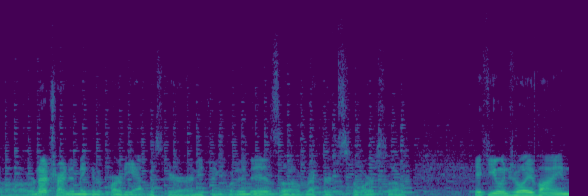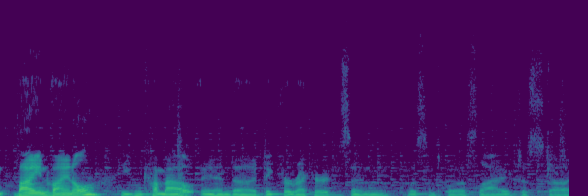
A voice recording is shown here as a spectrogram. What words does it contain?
Uh, we're not trying to make it a party atmosphere or anything, but it is a record store. So if you enjoy vine, buying vinyl, you can come out and uh, dig for records and listen to us live. Just uh,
